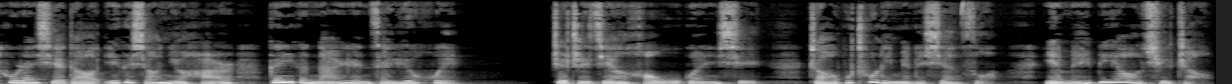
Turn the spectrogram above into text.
突然写到一个小女孩跟一个男人在约会，这之间毫无关系，找不出里面的线索，也没必要去找。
